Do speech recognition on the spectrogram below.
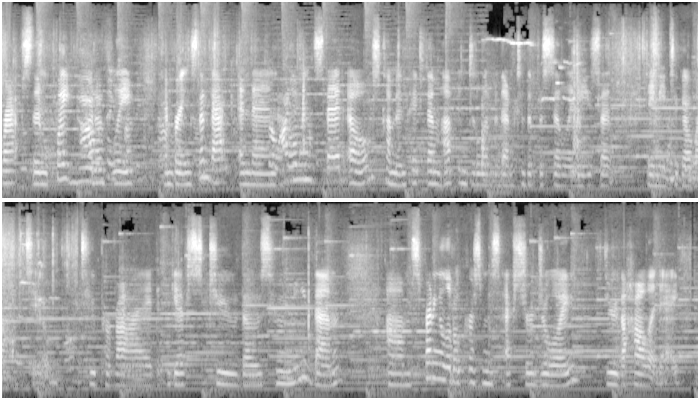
wraps them quite beautifully, and brings them back. And then Home Instead elves come and pick them up and deliver them to the facilities that they need to go out to to provide gifts to those who need them, um, spreading a little Christmas extra joy through the holiday.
